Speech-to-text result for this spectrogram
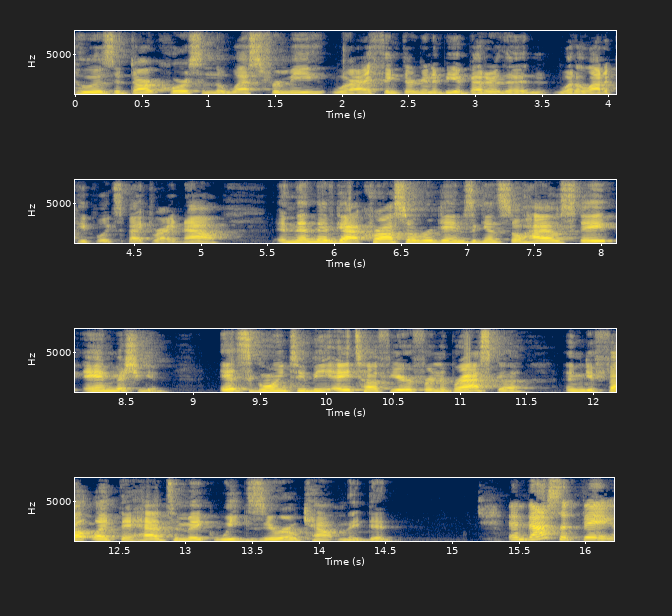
who is a dark horse in the West for me, where I think they're going to be a better than what a lot of people expect right now. And then they've got crossover games against Ohio State and Michigan. It's going to be a tough year for Nebraska. And you felt like they had to make week zero count, and they did. And that's the thing.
